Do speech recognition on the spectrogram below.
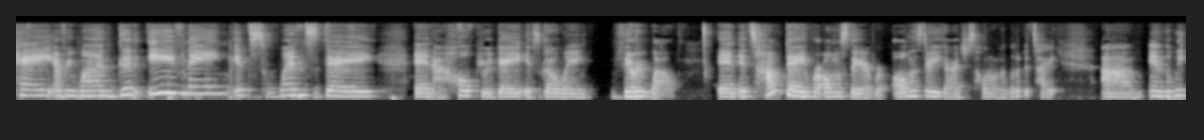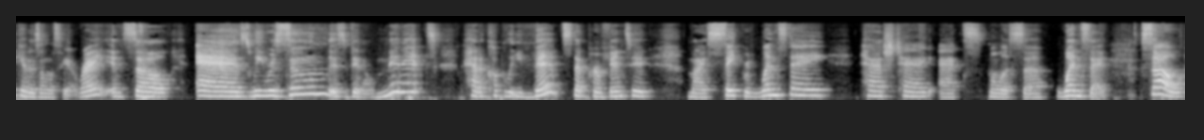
Hey everyone, good evening. It's Wednesday, and I hope your day is going very well. And it's hump day. We're almost there. We're almost there, you guys. Just hold on a little bit tight. Um, and the weekend is almost here, right? And so as we resume, it's been a minute, had a couple of events that prevented my Sacred Wednesday, hashtag Ask Melissa Wednesday. So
